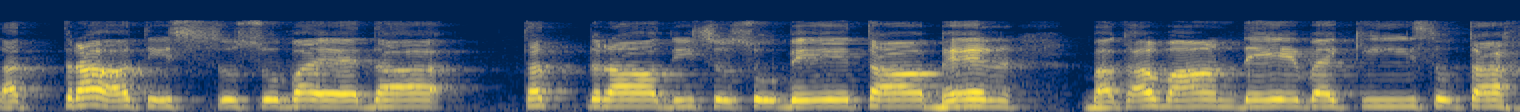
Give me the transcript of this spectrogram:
तत्रातिसु सुभेदा भगवान् देवकीसुतः।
